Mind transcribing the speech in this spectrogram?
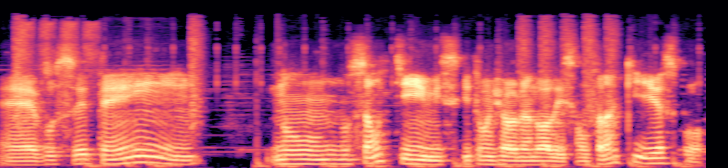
é, você tem. Não, não são times que estão jogando ali, são franquias, pô.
